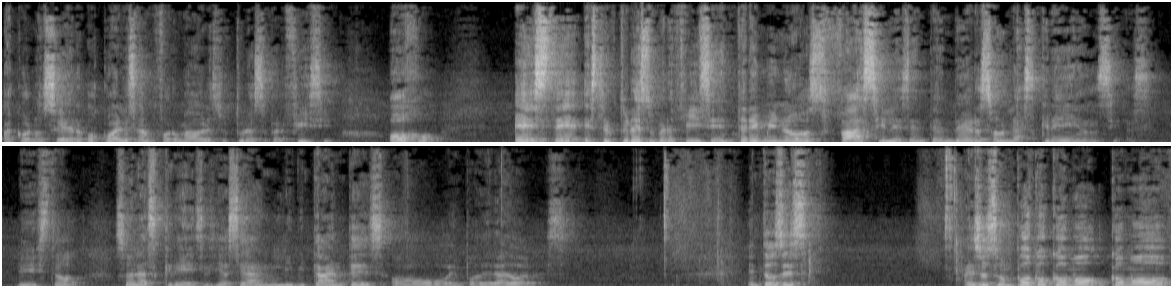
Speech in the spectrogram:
a conocer o cuáles han formado la estructura de superficie. Ojo, esta estructura de superficie en términos fáciles de entender son las creencias, ¿listo? Son las creencias, ya sean limitantes o empoderadoras. Entonces, eso es un poco como, como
